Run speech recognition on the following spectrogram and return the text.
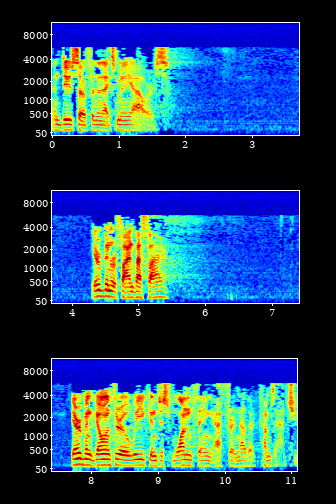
and do so for the next many hours. You ever been refined by fire? You ever been going through a week and just one thing after another comes at you?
